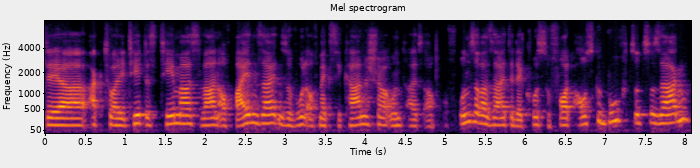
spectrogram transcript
der Aktualität des Themas waren auf beiden Seiten, sowohl auf mexikanischer und als auch auf unserer Seite, der Kurs sofort ausgebucht sozusagen.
